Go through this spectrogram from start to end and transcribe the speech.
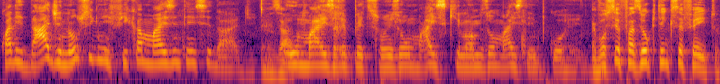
Qualidade não significa mais intensidade. Exato. Ou mais repetições, ou mais quilômetros, ou mais tempo correndo. É você fazer o que tem que ser feito.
